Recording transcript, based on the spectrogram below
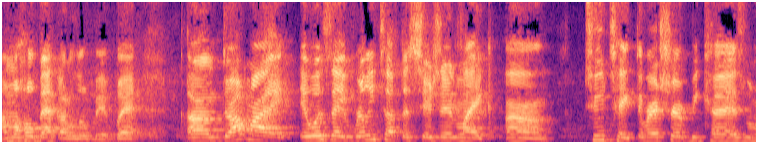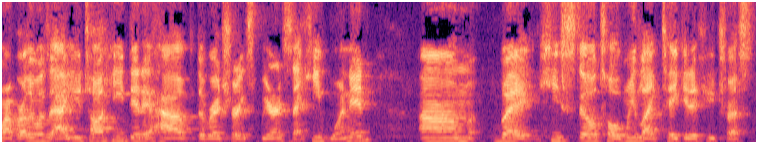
I'm gonna hold back on a little bit, but um, throughout my it was a really tough decision like um, to take the red shirt because when my brother was at Utah, he didn't have the red shirt experience that he wanted. Um, but he still told me like take it if you trust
